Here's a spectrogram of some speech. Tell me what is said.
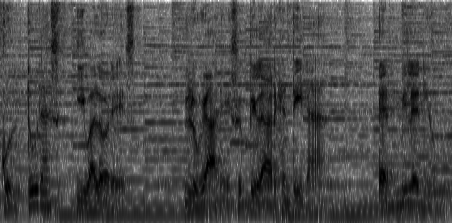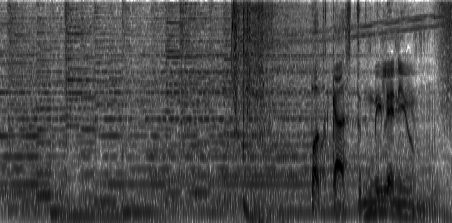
culturas y valores. Lugares de la Argentina en Millennium. Podcast Millennium.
